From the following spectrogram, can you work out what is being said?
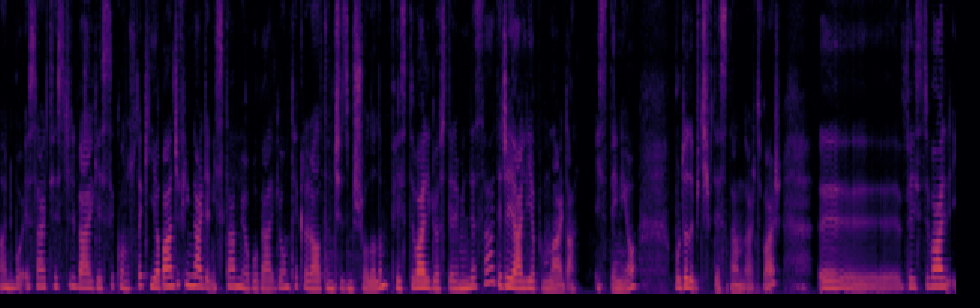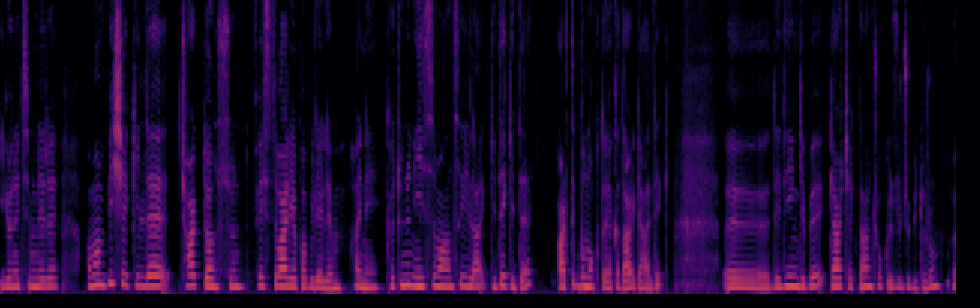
Yani bu eser tescil belgesi konusundaki yabancı filmlerden istenmiyor bu belge. Onu tekrar altını çizmiş olalım. Festival gösteriminde sadece yerli yapımlardan isteniyor. Burada da bir çifte standart var. Ee, festival yönetimleri aman bir şekilde çark dönsün, festival yapabilelim. Hani kötünün iyisi mantığıyla gide gide artık bu noktaya kadar geldik. Ee, dediğin gibi gerçekten çok üzücü bir durum. Ee,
